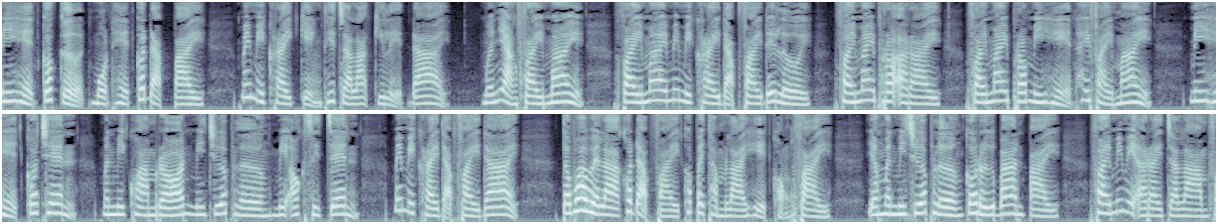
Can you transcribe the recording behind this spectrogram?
มีเหตุก็เกิด หมดเหตุก็ดับไป ไม่มีใครเก่งที่จะละกิเลสได้ เหมือนอย่างไฟไหม้ ไฟไหม้ไม่มีใครดับไฟได้เลย ไฟไหม้เพราะอะไร ไฟไหม้เพราะมีเหตุให้ไฟไหม้ มีเหตุก็เช่น มันมีความร้อน มีเชื้อเพลิง มีออกซิเจน ไม่มีใครดับไฟได้ แต่ว่าเวลาเขาดับไฟเขาไปทำลายเหตุของไฟ ยังมันมีเชื้อเพลิงก็รื้อบ้านไป ไฟไม่มีอะไรจะลามไฟ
